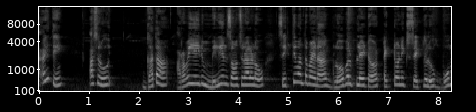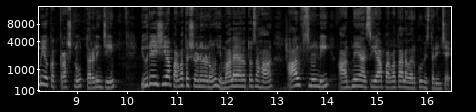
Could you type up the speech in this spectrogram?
అయితే అసలు గత అరవై ఐదు మిలియన్ సంవత్సరాలలో శక్తివంతమైన గ్లోబల్ ప్లేట్ టెక్టోనిక్ శక్తులు భూమి యొక్క క్రష్ను తరలించి యూరేషియా పర్వత శ్రేణులను హిమాలయాలతో సహా ఆల్ప్స్ నుండి ఆగ్నేయాసియా పర్వతాల వరకు విస్తరించాయి.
